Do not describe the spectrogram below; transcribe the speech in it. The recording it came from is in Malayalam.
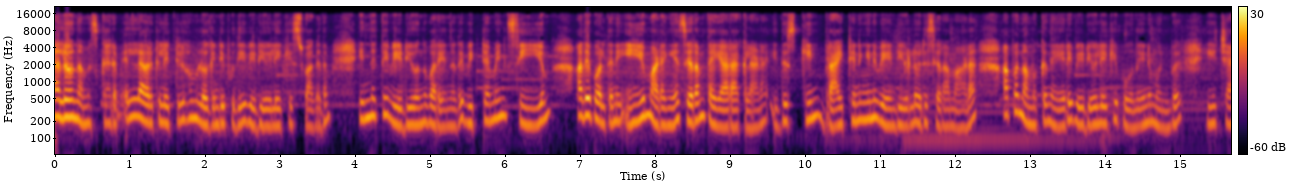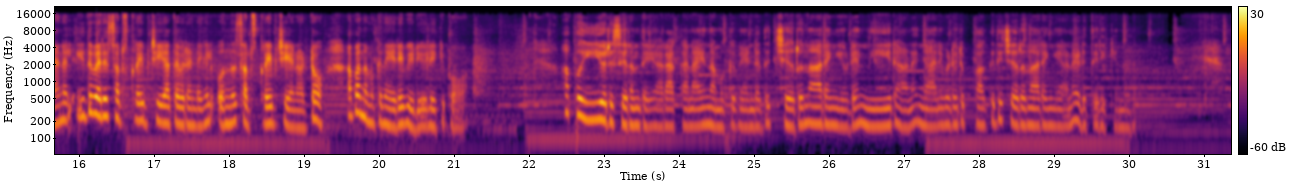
ഹലോ നമസ്കാരം. എല്ലാവർക്കും ലിറ്റിൽ ഹോം ലോഗിന്റെ പുതിയ വീഡിയോയിലേക്ക് സ്വാഗതം. ഇന്നത്തെ വീഡിയോ എന്ന് പറയുന്നത് വിറ്റമിൻ സിയും അതേപോലെ തന്നെ ഇയും അടങ്ങിയ സിറം തയ്യാറാക്കലാണ്. ഇത് സ്കിൻ ബ്രൈറ്റനിങ്ങിന് വേണ്ടിയുള്ള ഒരു സിറമാണ്. അപ്പോൾ നമുക്ക് നേരെ വീഡിയോയിലേക്ക് പോകുന്നതിന് മുൻപ് ഈ ചാനൽ ഇതുവരെ സബ്സ്ക്രൈബ് ചെയ്യാത്തവരുണ്ടെങ്കിൽ ഒന്ന് സബ്സ്ക്രൈബ് ചെയ്യണം കേട്ടോ. അപ്പോൾ നമുക്ക് നേരെ വീഡിയോയിലേക്ക് പോവാം. അപ്പോൾ ഈ ഒരു സിറം തയ്യാറാക്കാനായി നമുക്ക് വേണ്ടത് ചെറുനാരങ്ങയുടെ നീരാണ്. ഞാനിവിടെ ഒരു പകുതി ചെറുനാരങ്ങയാണ് എടുത്തിരിക്കുന്നത്.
